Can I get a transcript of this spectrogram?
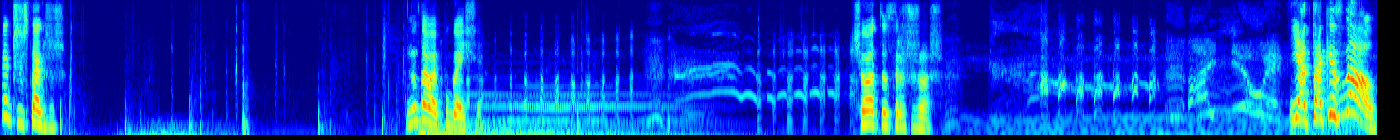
Как же ж так же ж? Ну давай, пугайся. Чё ты ржешь? Я так и знал!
